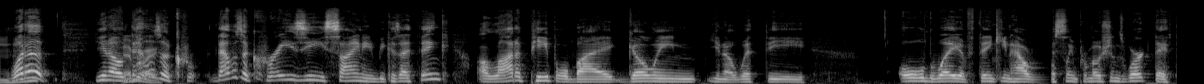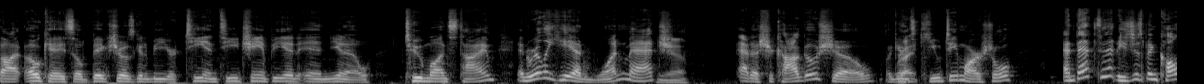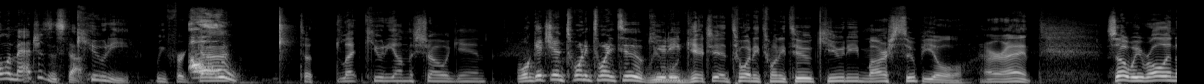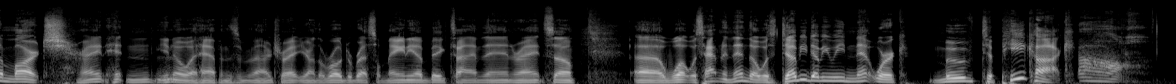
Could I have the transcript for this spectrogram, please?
what a you know that Mm-hmm. Was a cr- that was a crazy signing because I think a lot of people by going you know with the old way of thinking how wrestling promotions work. They thought, okay, so Big Show is going to be your TNT champion in you know two months time, and really he had one match Yeah. at a Chicago show against QT Marshall, and that's it. He's just been calling matches and stuff. Cutie. We forgot Oh! to let Cutie on the show again. We'll get you in 2022, Cutie. We cutie. will get you in 2022, Cutie Marsupial. All right. So we roll into March, right? Hitting, you know what happens in March, right? You're on the road to WrestleMania big time then, right? So uh, what was happening then, though, was WWE Network moved to Peacock oh,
